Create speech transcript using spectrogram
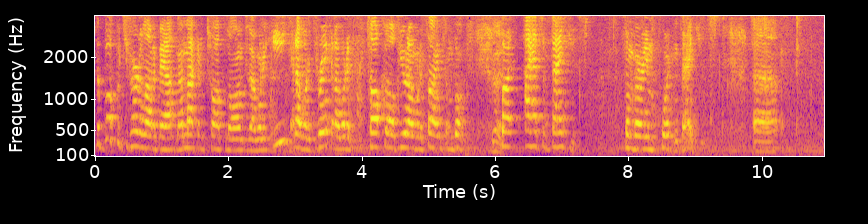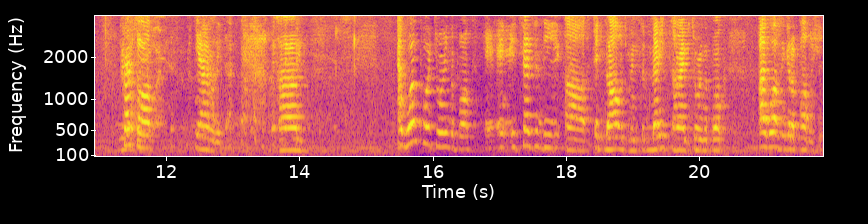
the book which you've heard a lot about, and I'm not going to talk long because I want to eat and I want to drink and I want to talk to all of you and I want to sign some books. But I have some thank yous, some very important thank yous. Uh, First off, yeah, I don't need that. Um, At one point during the book, i- i- it says in the uh, acknowledgments that many times during the book, I wasn't going to publish it.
